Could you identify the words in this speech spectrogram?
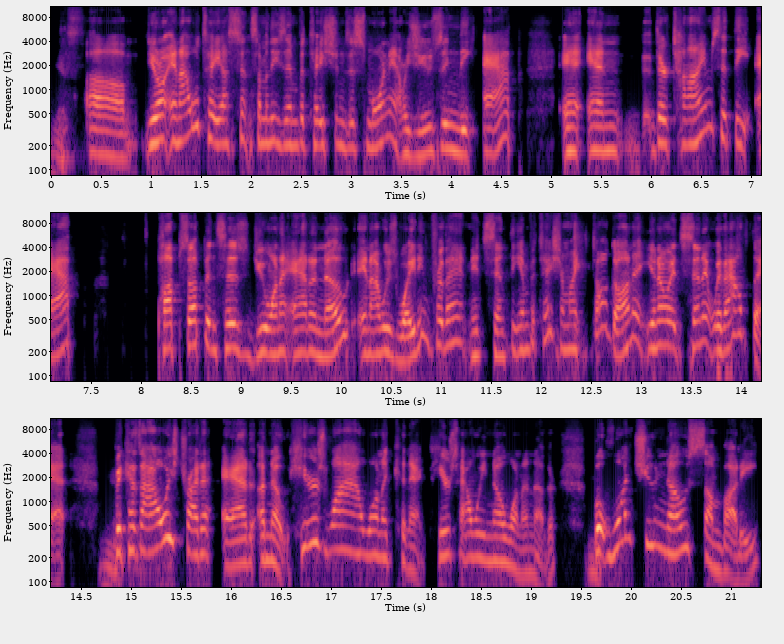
Yes. Um, you know, and I will tell you, I sent some of these invitations this morning. I was using the app, and, and there are times that the app pops up and says, Do you want to add a note? And I was waiting for that and it sent the invitation. I'm like, doggone it. You know, it sent it without that because I always try to add a note. Here's why I want to connect. Here's how we know one another. But once you know somebody,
